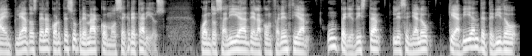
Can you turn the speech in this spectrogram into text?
a empleados de la Corte Suprema como secretarios. Cuando salía de la conferencia, un periodista le señaló que habían detenido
